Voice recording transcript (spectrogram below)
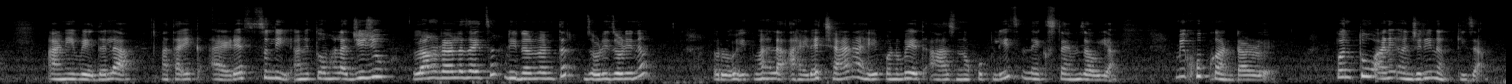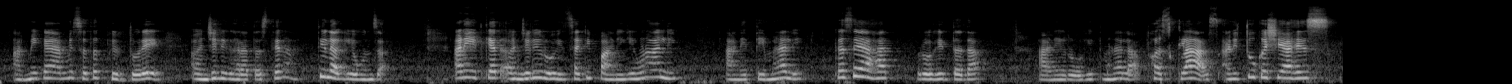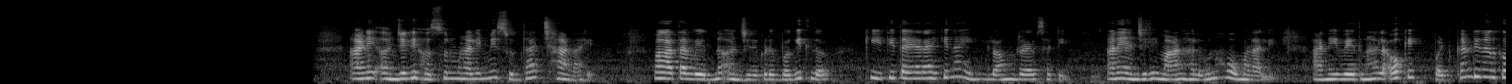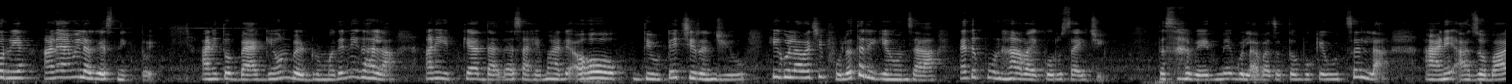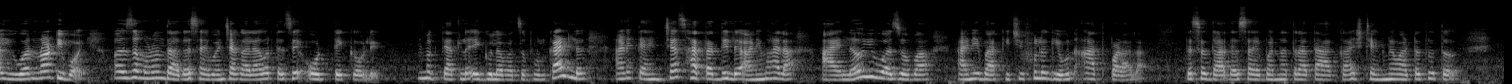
आणि वेदला आता एक आयडिया सुचली आणि तो म्हणाला जिजू लॉंग ड्राईव्हला जायचं? डिनरनंतर जोडी जोडीनं? रोहित म्हणाला आयडिया छान आहे पण वेद आज नको प्लीज नेक्स्ट टाईम जाऊया. मी खूप कंटाळलो आहे पण तू आणि अंजली नक्की जा. आम्ही काय आम्ही सतत फिरतो रे. अंजली घरात असते ना तिला घेऊन जा. आणि इतक्यात अंजली रोहितसाठी पाणी घेऊन आली आणि ती म्हणाली कसे आहात रोहित दादा? आणि रोहित म्हणाला फर्स्ट क्लास आणि तू कशी आहेस? आणि अंजली हसून म्हणाली मी सुद्धा छान आहे. मग आता वेदनं अंजलीकडे बघितलं की ती तयार आहे की नाही लॉंग ड्राईव्हसाठी आणि अंजली मान हलवून हो म्हणाली. आणि वेद म्हणाला ओके पटकन डिनर करूया. आणि आम्ही लगेच निघतोय. आणि तो बॅग घेऊन बेडरूममध्ये निघाला. आणि इतक्यात दादासाहेब म्हणाले अहो दिवटे चिरंजीव ही गुलाबाची फुलं तरी घेऊन जा नाही तर पुन्हा बायको रुसायची तसं वेदने गुलाबाचा तो बुके उचलला. आणि आजोबा यू आर नॉटी बॉय असं म्हणून दादासाहेबांच्या गालावर त्याचे ओठ टेकवले. मग त्यातलं एक गुलाबाचं फूल काढलं आणि त्यांच्याच हातात दिलं आणि म्हणाला आय लव यू आजोबा. आणि बाकीची फुलं घेऊन आत पळाला. तसं दादासाहेबांना तर आता आकाश ठेंगणं वाटत होतं.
